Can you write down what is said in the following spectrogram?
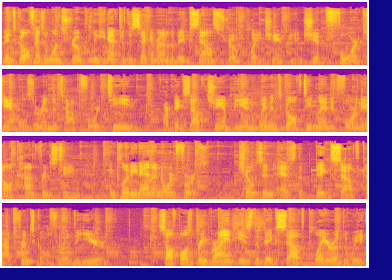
Men's golf has a one stroke lead after the second round of the Big South Stroke Play Championship. Four camels are in the top 14. Our Big South champion women's golf team landed four in the all conference team, including Anna Nordfors, chosen as the Big South Conference Golfer of the Year. Softball's Bree Bryant is the Big South Player of the Week.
